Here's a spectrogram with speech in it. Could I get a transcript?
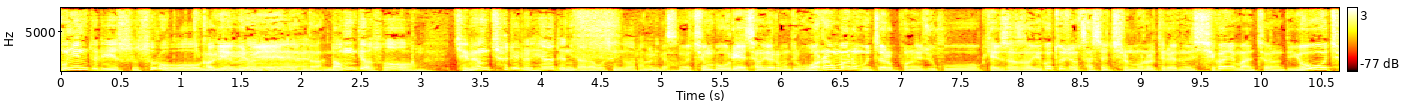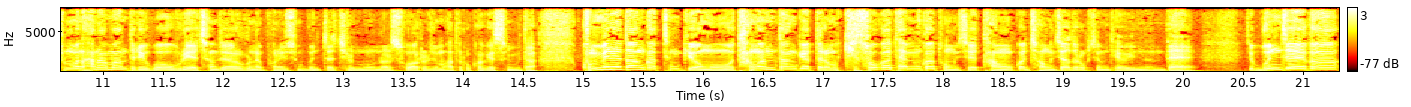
본인들이 스스로 윤리위원회에 된다? 넘겨서 제명 처리를 해야 된다라고 생각을 합니다. 알겠습니다. 지금 뭐 우리 애청자 여러분들이 워낙 많은 문자를 보내주고 계셔서 이것도 좀 사실 질문을 드렸는데 시간이 많지 않은데 요 질문 하나만 드리고 우리 애청자 여러분이 보내주신 문자 질문을 소화를 좀 하도록 하겠습니다. 국민의당 같은 경우 당원 단계에 따르면 기소가 됨과 동시에 당원권 정지하도록 지금 되어 있는데 문제가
